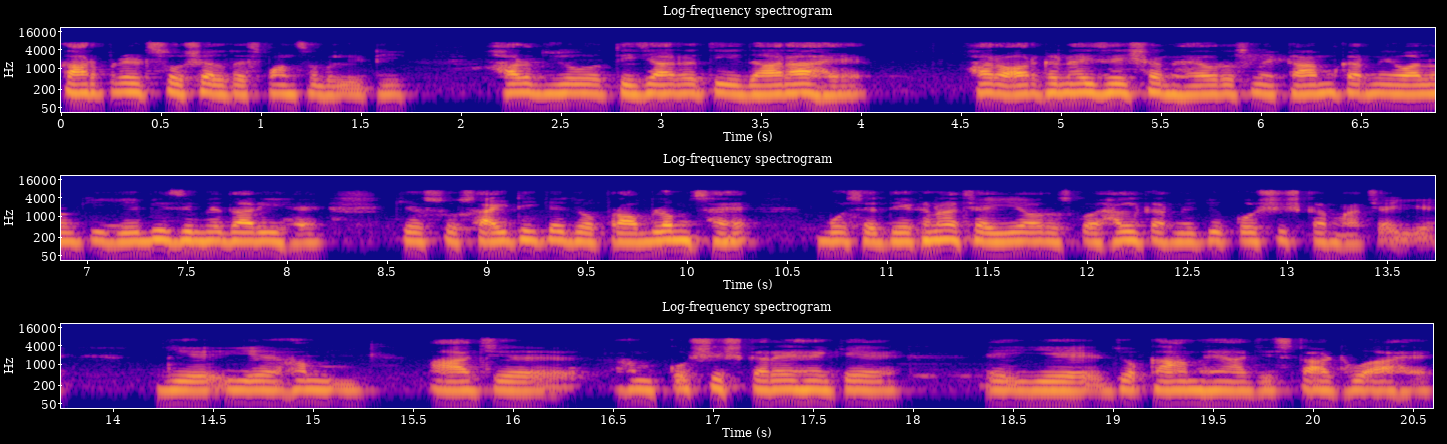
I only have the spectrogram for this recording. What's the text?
corporate social responsibility हर जो तजारती इदारा है, हर ऑर्गेनाइजेशन है और उसमें काम करने वालों की ये भी ज़िम्मेदारी है कि सोसाइटी के जो प्रॉब्लम्स है, वो उसे देखना चाहिए और उसको हल करने की कोशिश करना चाहिए। ये ये हम आज, हम कोशिश करें हैं कि ये जो काम है आज स्टार्ट हुआ है।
